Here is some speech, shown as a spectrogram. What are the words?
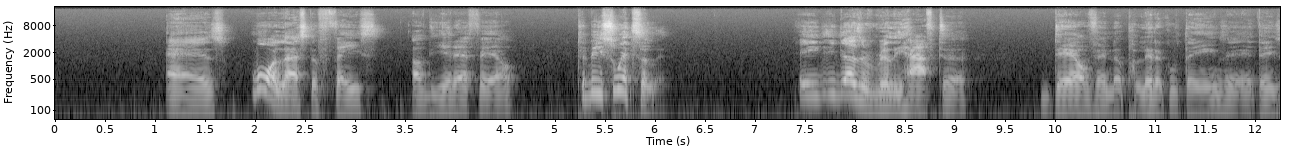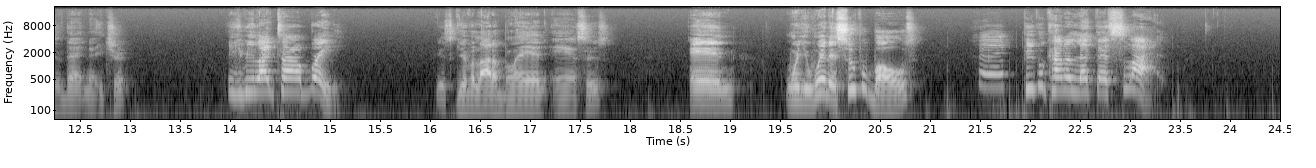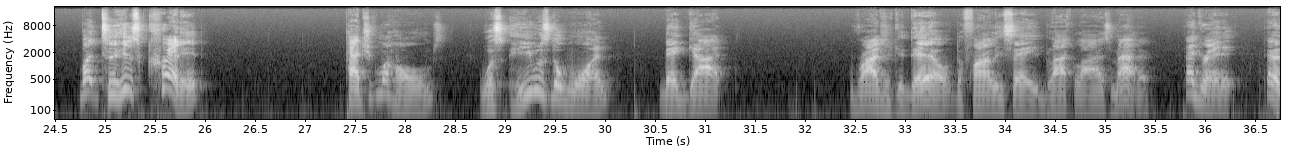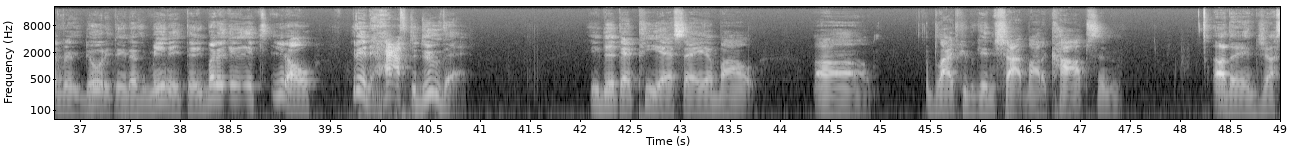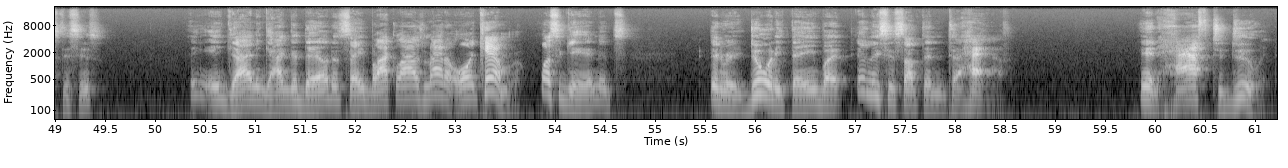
as more or less the face of the NFL to be Switzerland. He, he doesn't really have to delve into political things and, and things of that nature. He could be like Tom Brady. Just give a lot of bland answers. And when you're winning Super Bowls, eh, people kind of let that slide. But to his credit, Patrick Mahomes was he was the one that got Roger Goodell to finally say Black Lives Matter. Now, granted, that doesn't really do anything, doesn't mean anything, but it, it, it's you know he didn't have to do that. He did that PSA about uh, black people getting shot by the cops and other injustices. He got he got Goodell to say Black Lives Matter on camera. Once again, it's didn't really do anything, but at least it's something to have. He didn't have to do it.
